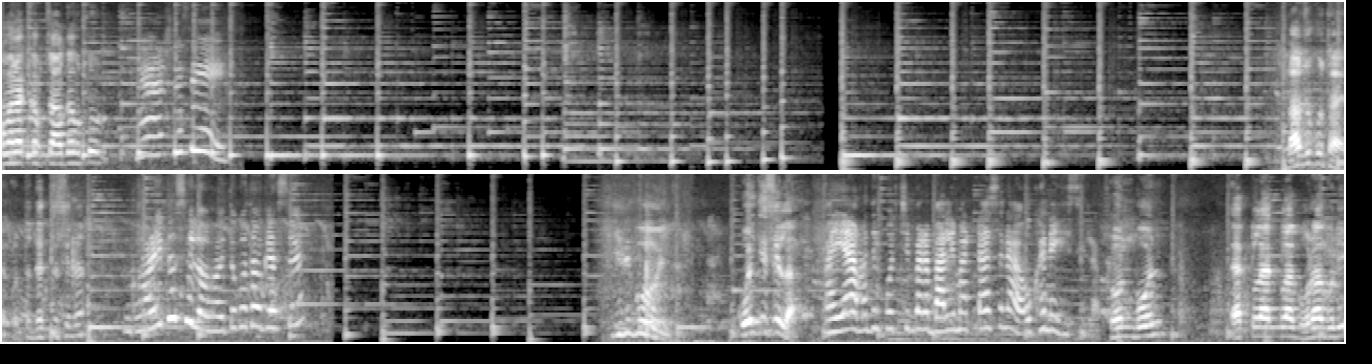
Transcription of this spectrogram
আমার এক কাপ চা দাও তো। হ্যাঁ আসতেছি। লাজু কোথায়? ওর তো দেখতেছি না। ঘরেই তো ছিল হয়তো কোথাও গেছে। কি বই কই গেছিলা? ভাইয়া আমাদের পশ্চিম পাড়া বালি মাঠটা আছে না ওখানে গেছিলাম। শোন বোন একলা একলা ঘোরাঘুরি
